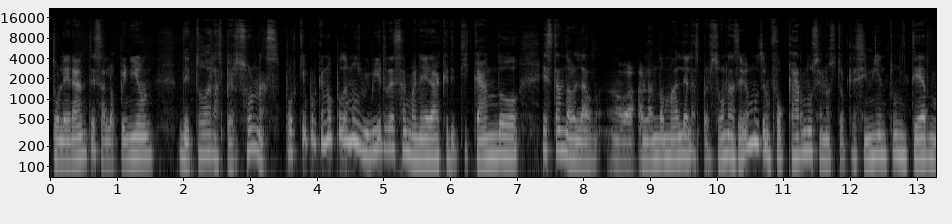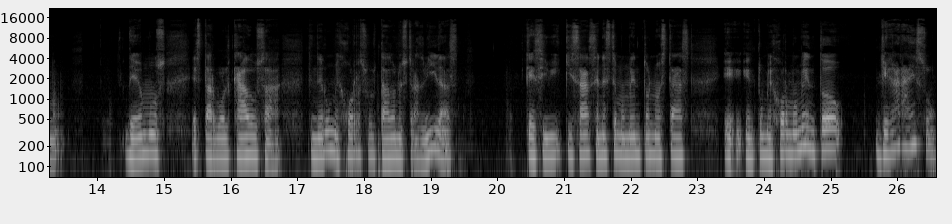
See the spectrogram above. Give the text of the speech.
tolerantes a la opinión de todas las personas. ¿Por qué? Porque no podemos vivir de esa manera criticando, estando hablando, hablando mal de las personas. Debemos enfocarnos en nuestro crecimiento interno. Debemos estar volcados a tener un mejor resultado en nuestras vidas. Que si quizás en este momento no estás eh, en tu mejor momento, llegar a eso,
